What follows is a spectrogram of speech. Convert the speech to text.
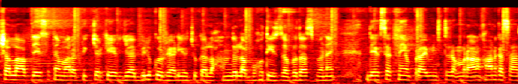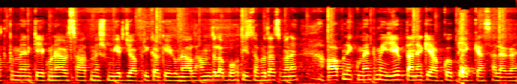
انشاءاللہ آپ دیکھ سکتے ہیں ہمارا پکچر کیک جو ہے بالکل ریڈی ہو چکا ہے۔ الحمدللہ بہت ہی زبردست بنائے دیکھ سکتے ہیں پرائم منسٹر عمران خان کا ساتھ میں نے کیک بنایا اور ساتھ میں شمیر جعفری کا کیک بنایا۔ الحمدللہ بہت ہی زبردست بنائے آپ نے کمنٹ میں یہ بتانا ہے کہ آپ کو کیک کیسا لگا ہے۔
